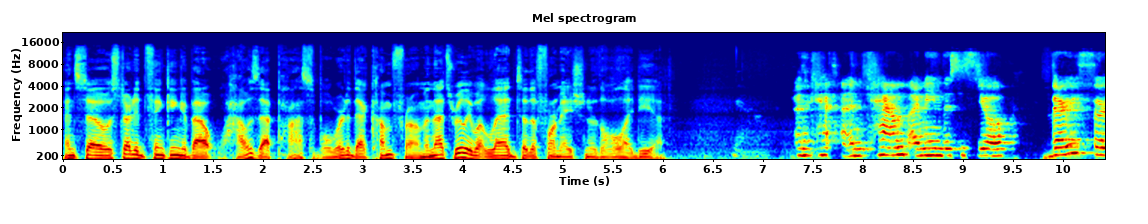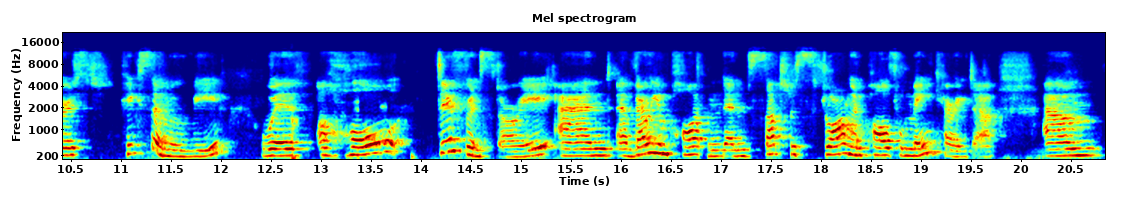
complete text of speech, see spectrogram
And so started thinking about how is that possible? Where did that come from? And that's really what led to the formation of the whole idea. Yeah. And, Ca- and Camp, I mean, this is your very first Pixar movie with a whole different story and a very important and such a strong and powerful main character. Um,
